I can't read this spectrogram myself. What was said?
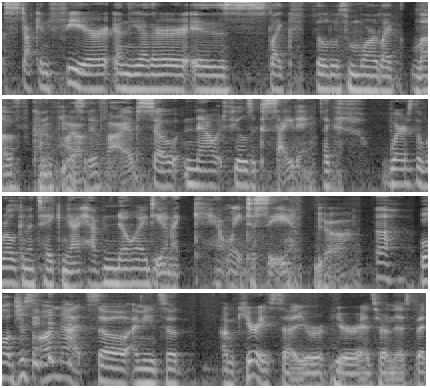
stuck in fear, and the other is like filled with more like love, kind of positive vibes. So now it feels exciting. It's like. Where's the world going to take me? I have no idea, and I can't wait to see. Yeah. Well, just on that. So, I mean, so I'm curious uh, your your answer on this, but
